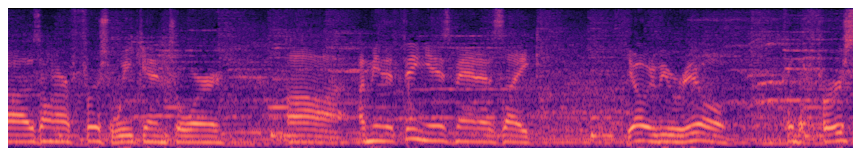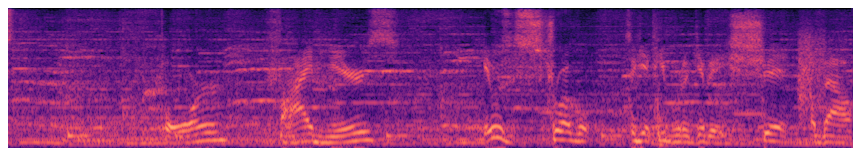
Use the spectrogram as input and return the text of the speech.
Uh, it was on our first weekend tour. Uh, I mean, the thing is, man, is like, yo, to be real, for the first four, five years, it was a struggle to get people to give a shit about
